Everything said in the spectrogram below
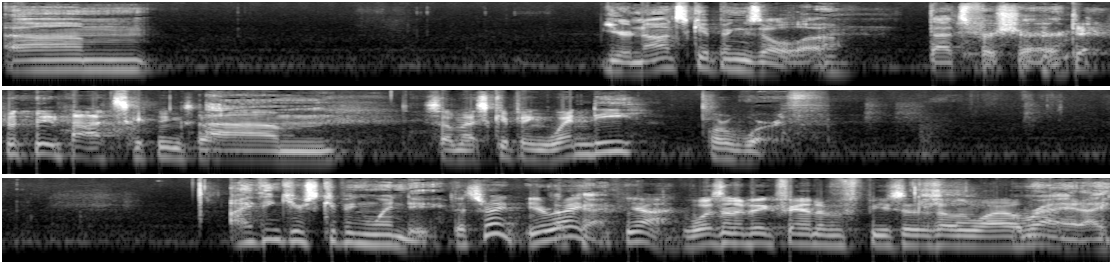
Um, You're not skipping Zola, that's for sure. Definitely not skipping. So, um, so am I skipping Wendy or Worth? I think you're skipping Wendy. That's right. You're right. Okay. Yeah, wasn't a big fan of Beast of the Southern Wild. Right, I,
